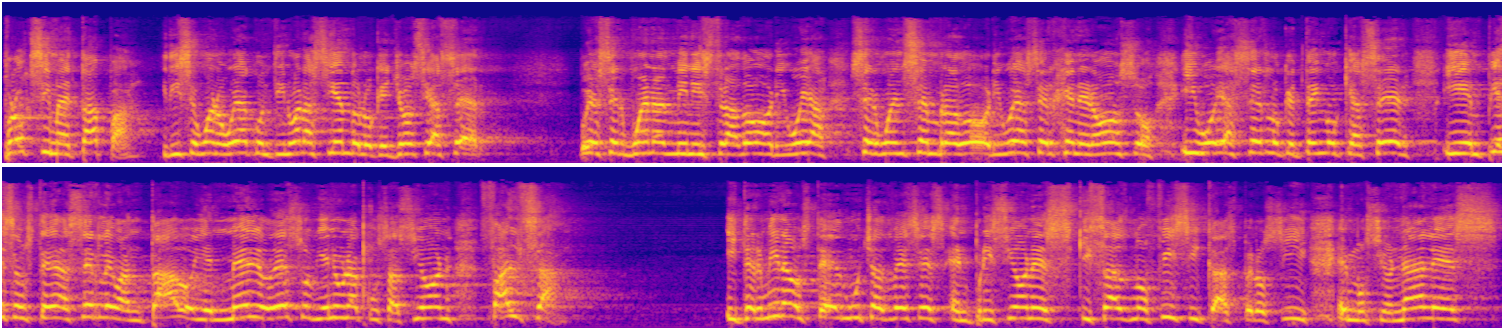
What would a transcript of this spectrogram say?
próxima etapa y dice, bueno, voy a continuar haciendo lo que yo sé hacer. Voy a ser buen administrador y voy a ser buen sembrador y voy a ser generoso y voy a hacer lo que tengo que hacer. Y empieza usted a ser levantado y en medio de eso viene una acusación falsa. Y termina usted muchas veces en prisiones quizás no físicas, pero sí emocionales,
